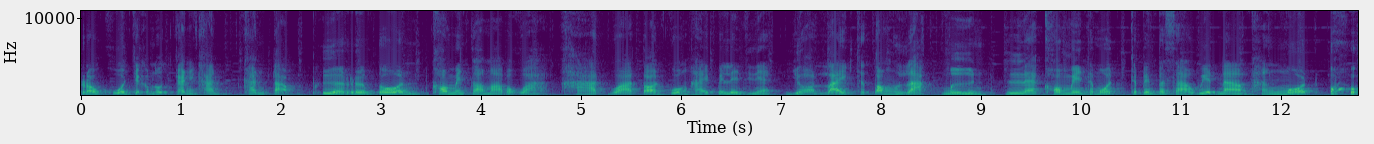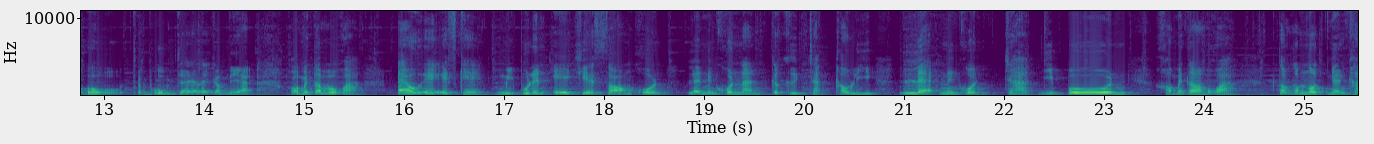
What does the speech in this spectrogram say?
เราควรจะกำหนดการแข่งขันขั้นต่ำ พื่อเริ่มต้น คอมเมนต์ต่อมาบอกว่า คาดว่าตอนกวงไฮไปเล่นที่เนี่ยยอดไลค์จะต้องหลักหมื่น และคอมเมนต์ทั้งหมดจะเป็นภาษาเวียดนามทั้งหมด โอ้โห จะภูมิใจอะไรครับเนี่ย คอมเมนต์ต่อมาบอกว่า LASK มีผู้เล่นเอเชีย 2 คน และ 1 คนนั้นก็คือจากเกาหลี และ 1 คนจากญี่ปุ่นคอมเมนต์ต่อมาบอกว่า ต้องกำหนดเงื่อนไข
